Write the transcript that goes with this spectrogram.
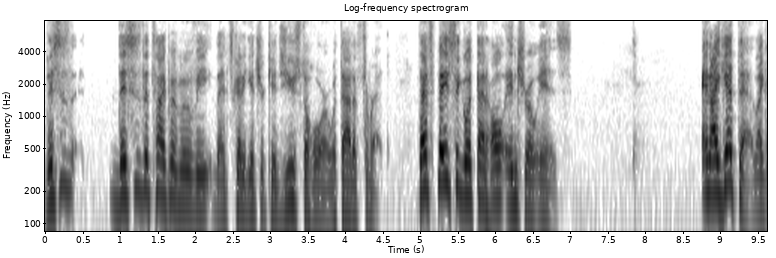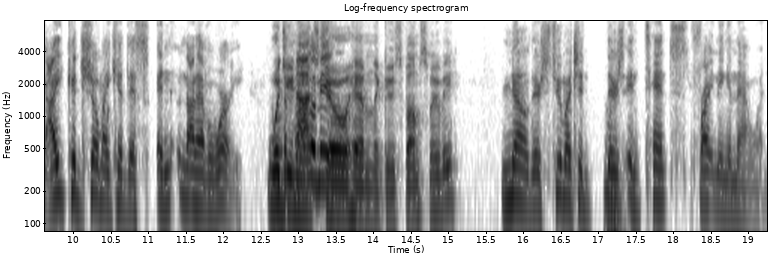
this is this is the type of movie that's going to get your kids used to horror without a threat. That's basically what that whole intro is. And I get that. Like I could show my kid this and not have a worry. Would the you not show is, him the Goosebumps movie? No, there's too much. In, there's intense frightening in that one.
